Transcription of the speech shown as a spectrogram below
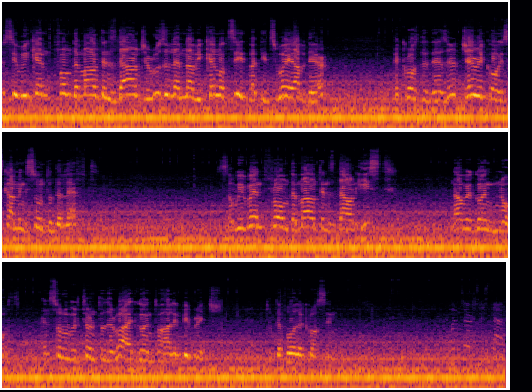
You see, we came from the mountains down. Jerusalem now we cannot see it, but it's way up there, across the desert. Jericho is coming soon to the left. So we went from the mountains down east. Now we're going north, and soon we'll turn to the right, going to Allenby Bridge, to the border crossing. What church is that?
